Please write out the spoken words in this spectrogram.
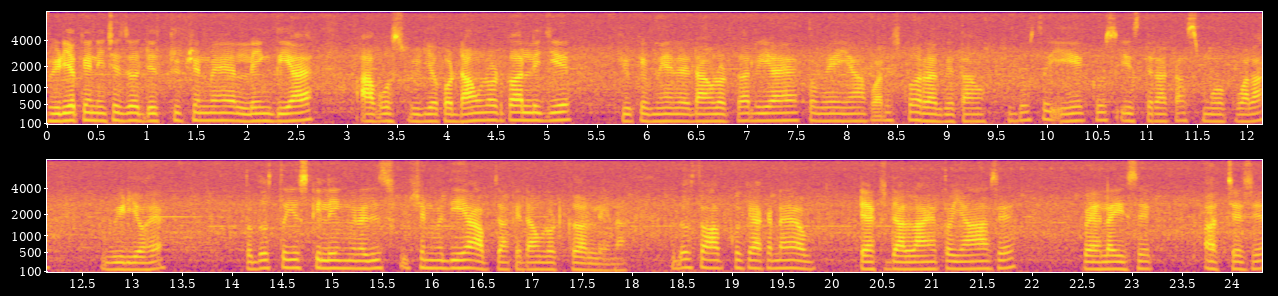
वीडियो के नीचे जो डिस्क्रिप्शन में लिंक दिया है, आप उस वीडियो को डाउनलोड कर लीजिए। क्योंकि मैंने डाउनलोड कर लिया है तो मैं यहाँ पर इसको रख देता हूँ। दोस्तों, ये कुछ इस तरह का स्मोक वाला वीडियो है। तो दोस्तों, इसकी लिंक मैंने डिस्क्रिप्शन में दी है, आप जाके डाउनलोड कर लेना। तो दोस्तों, आपको क्या करना है, अब टेक्स्ट डालना है तो यहाँ से पहले इसे अच्छे से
